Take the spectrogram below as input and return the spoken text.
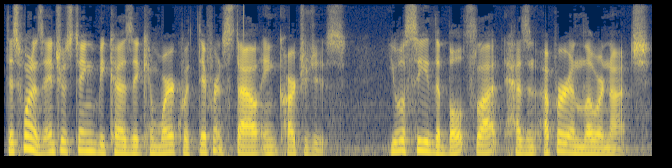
This one is interesting because it can work with different style ink cartridges. You will see the bolt slot has an upper and lower notch.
